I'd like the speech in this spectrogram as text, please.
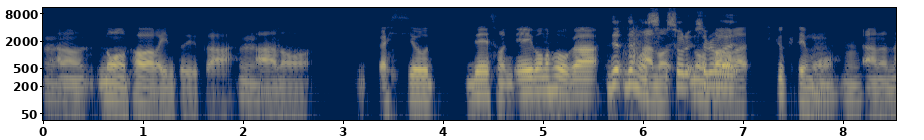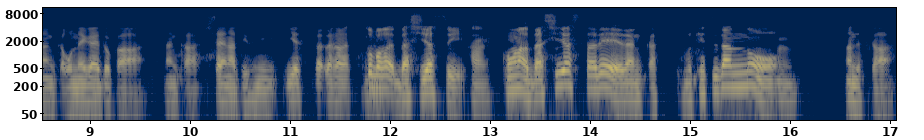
うん。あの、脳のパワーがいるというか、うん。あの、が必要で、その英語の方が、ででもあの、それ脳それは、のパワーが低くても、うんうん。あの、なんかお願いとか、なんかしたいなっていうふうに言え、だだから言葉が出しやすい。はい。このなんか出しやすさで、なんか、その決断の、うん。何ですか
